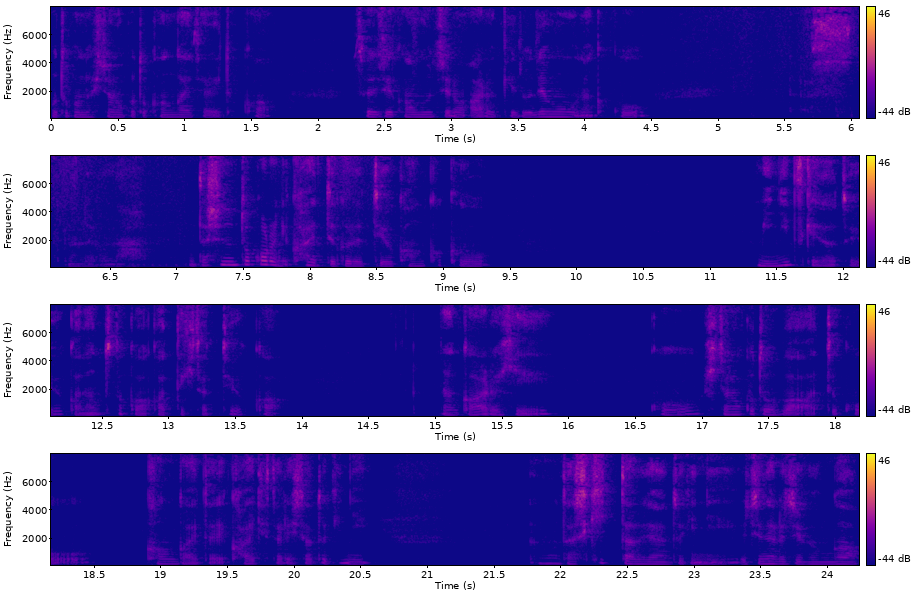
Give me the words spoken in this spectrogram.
男の人のこと考えたりとかそういう時間はもちろんあるけどでもなんかこうなんだろうな。私のところに帰ってくるっていう感覚を身につけたというかなんとなく分かってきたっていうかなんかある日こう人のことをバーってこう考えたり書いてたりした時にもう出し切ったみたいな時に内なる自分が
